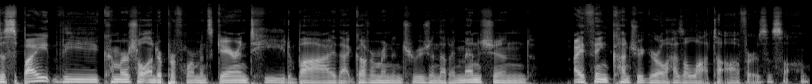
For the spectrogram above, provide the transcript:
Despite the commercial underperformance guaranteed by that government intrusion that I mentioned, I think Country Girl has a lot to offer as a song.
